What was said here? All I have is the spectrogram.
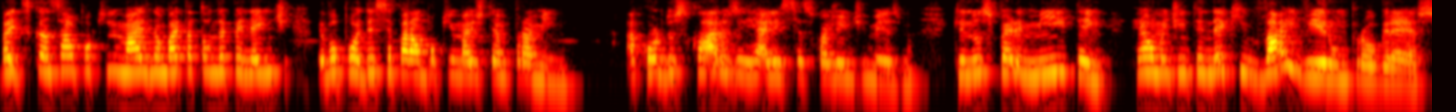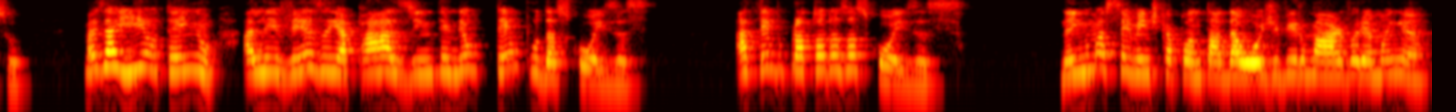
vai descansar um pouquinho mais, não vai estar tão dependente, eu vou poder separar um pouquinho mais de tempo para mim. Acordos claros e realistas com a gente mesmo, que nos permitem realmente entender que vai vir um progresso mas aí eu tenho a leveza e a paz de entender o tempo das coisas. Há tempo para todas as coisas. Nenhuma semente que é plantada hoje vira uma árvore amanhã.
